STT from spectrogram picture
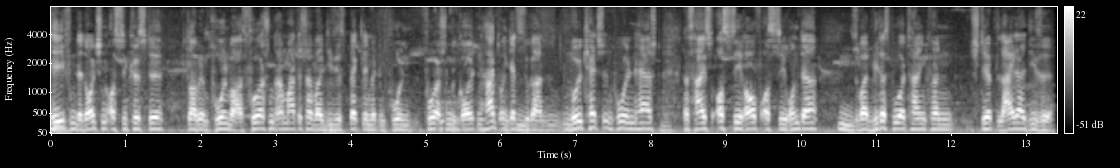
Häfen der deutschen Ostseeküste. Ich glaube, in Polen war es vorher schon dramatischer, weil dieses Backlimit in Polen vorher schon gegolten hat und jetzt sogar ein Null-Catch in Polen herrscht. Das heißt, Ostsee rauf, Ostsee runter. Soweit wir das beurteilen können, stirbt leider diese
